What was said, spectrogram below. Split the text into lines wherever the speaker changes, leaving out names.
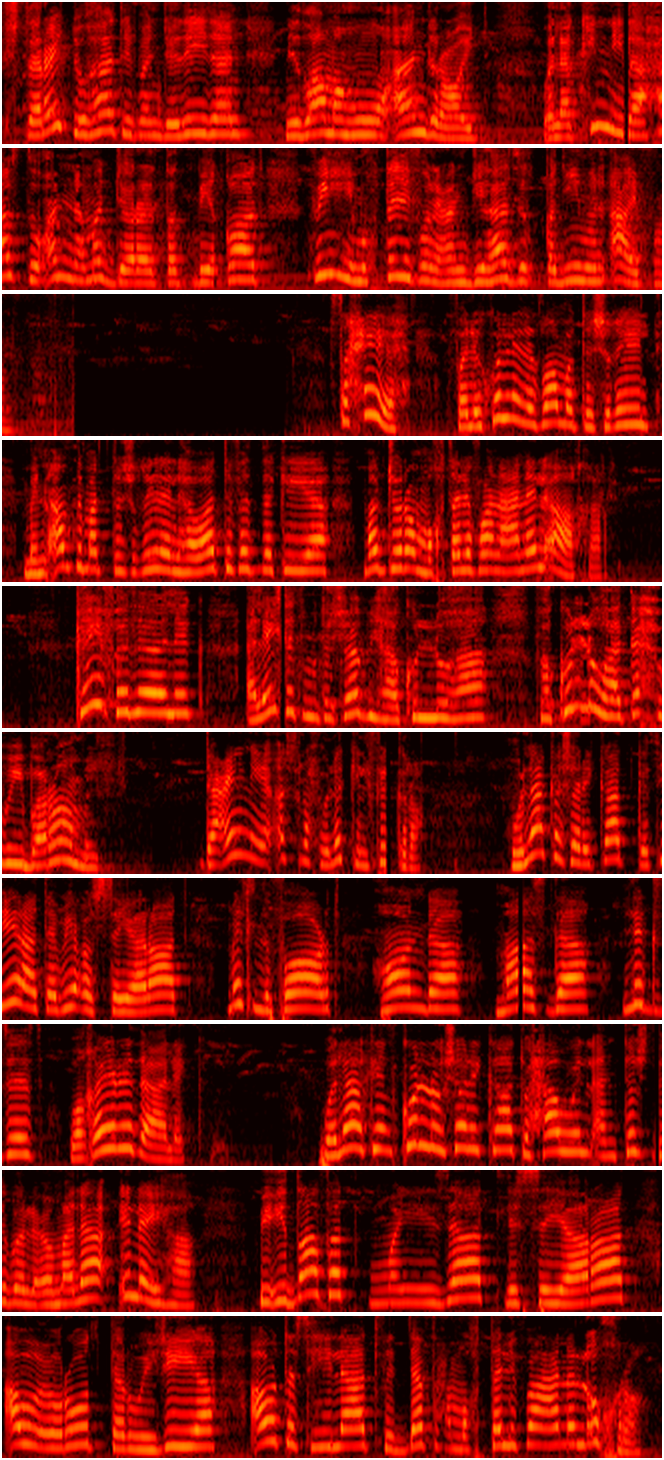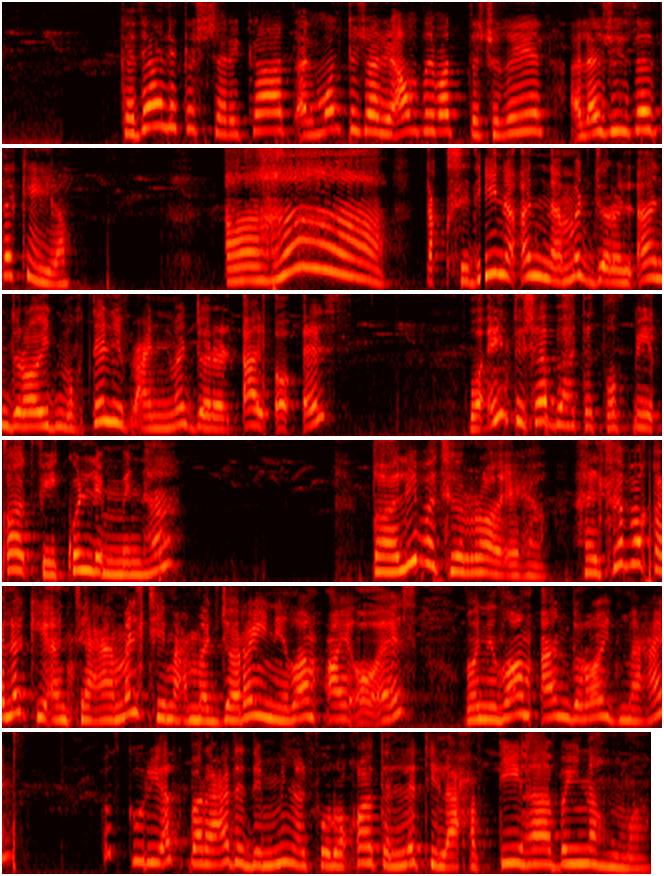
اشتريت هاتفا جديدا نظامه أندرويد. ولكني لاحظت أن متجر التطبيقات فيه مختلف عن جهازي القديم الآيفون.
صحيح فلكل نظام تشغيل من أنظمة تشغيل الهواتف الذكية متجر مختلف عن الآخر.
كيف ذلك؟ أليست متشابهة كلها؟ فكلها تحوي برامج.
دعيني أشرح لك الفكرة. هناك شركات كثيرة تبيع السيارات مثل فورد، هوندا، مازدا، لكزس وغير ذلك. ولكن كل شركة تحاول أن تجذب العملاء إليها بإضافة مميزات للسيارات أو عروض ترويجية أو تسهيلات في الدفع مختلفة عن الأخرى. كذلك الشركات المنتجة لأنظمة تشغيل الأجهزة الذكية.
آها تقصدين أن متجر الأندرويد مختلف عن متجر ال iOS؟ وإن تشابهت التطبيقات في كل منها؟ طالبتي الرائعة هل سبق لك أن تعاملت مع متجري نظام iOS ونظام أندرويد معا؟ اذكري أكبر عدد من الفروقات التي لاحظتيها بينهما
